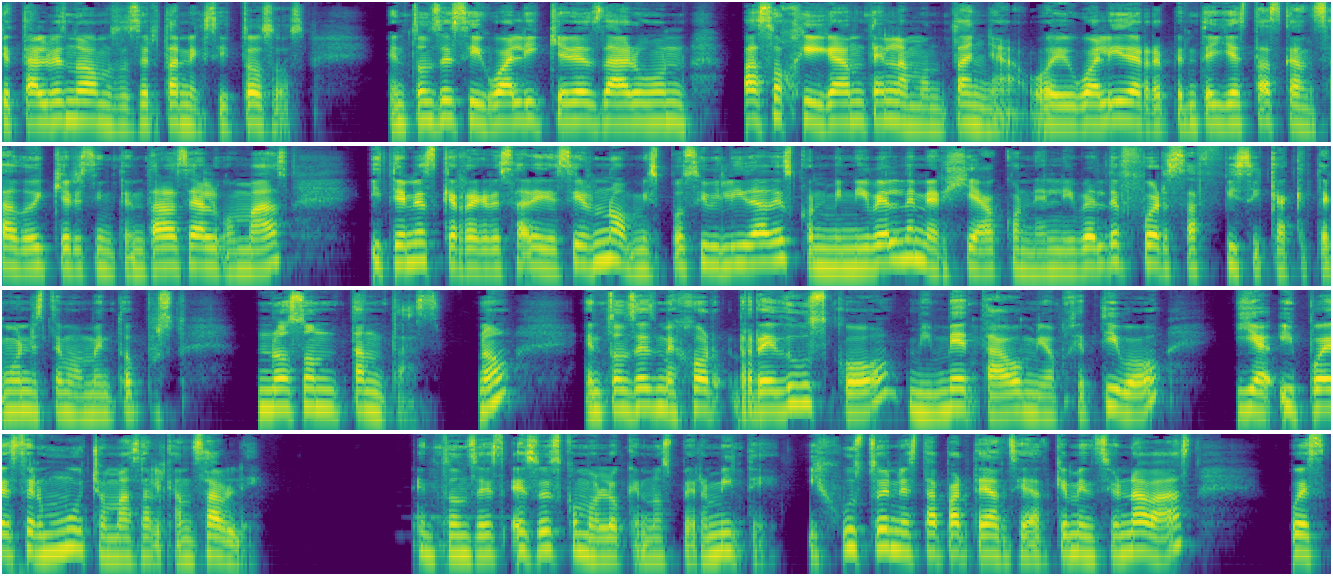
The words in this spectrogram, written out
que tal vez no vamos a ser tan exitosos. Entonces igual y quieres dar un paso gigante en la montaña o igual y de repente ya estás cansado y quieres intentar hacer algo más y tienes que regresar y decir, no, mis posibilidades con mi nivel de energía o con el nivel de fuerza física que tengo en este momento, pues no son tantas, ¿no? Entonces mejor reduzco mi meta o mi objetivo y, y puede ser mucho más alcanzable. Entonces eso es como lo que nos permite. Y justo en esta parte de ansiedad que mencionabas, pues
